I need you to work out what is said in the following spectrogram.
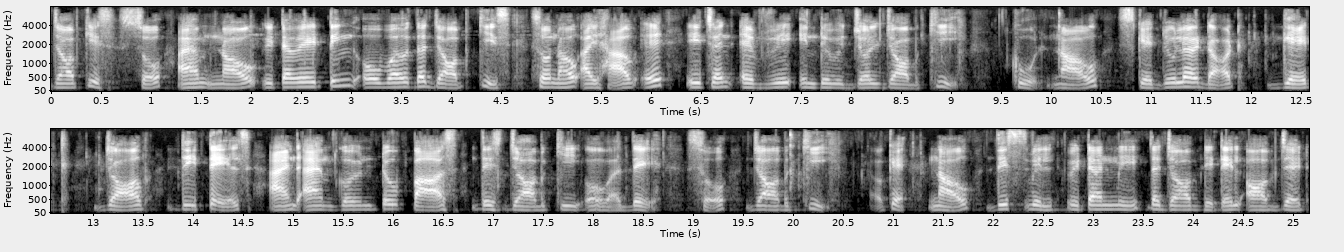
job keys. So i am now iterating over the job keys. So now i have a each and every individual job key. Cool. Now scheduler dot get job details and i am going to pass this job key over there so job key. Okay now this will return me the job detail object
